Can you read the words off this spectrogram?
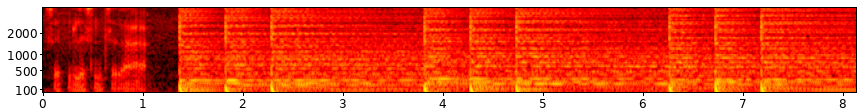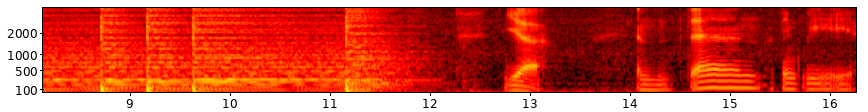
So if you listen to that. Yeah. And then I think we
